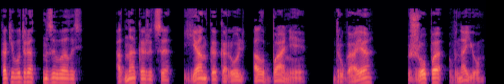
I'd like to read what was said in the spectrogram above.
Как его драт называлась? Одна, кажется, Янка, король Албании, другая — жопа в наем.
